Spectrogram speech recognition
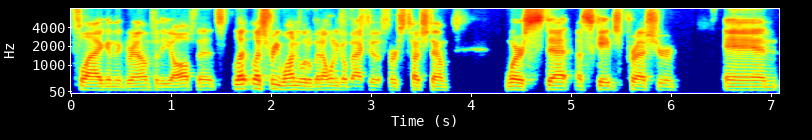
flag in the ground for the offense. Let, let's rewind a little bit. I want to go back to the first touchdown where Stet escapes pressure and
